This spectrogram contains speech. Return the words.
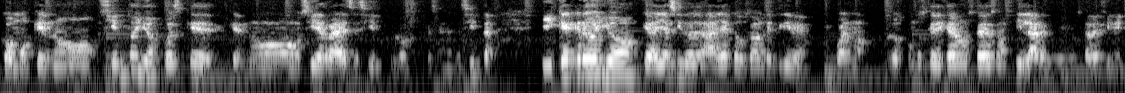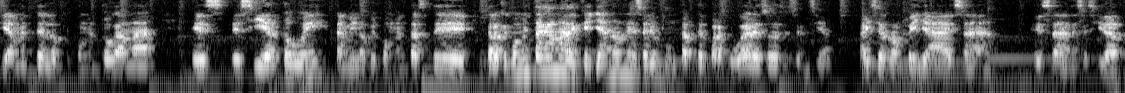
como que no, siento yo pues que, que no cierra ese círculo que se necesita. ¿Y qué creo yo que haya sido, haya causado el declive? Bueno, los puntos que dijeron ustedes son pilares, güey. O sea, definitivamente lo que comentó Gama es, es cierto, güey. También lo que comentaste, o sea, lo que comenta Gama de que ya no es necesario juntarte para jugar, eso es esencial. Ahí se rompe ya esa, esa necesidad.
